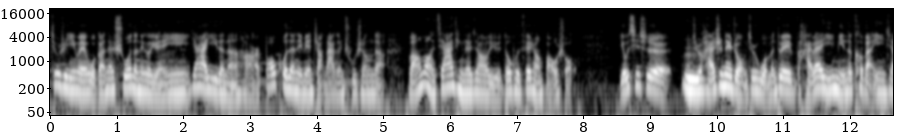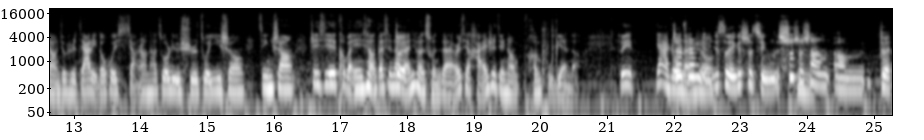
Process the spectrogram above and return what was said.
就是因为我刚才说的那个原因，亚裔的男孩儿，包括在那边长大跟出生的，往往家庭的教育都会非常保守。尤其是，就是还是那种，就是我们对海外移民的刻板印象，就是家里都会想让他做律师、做医生、经商，这些刻板印象到现在完全存在，而且还是经常很普遍的。所以亚洲男生，这非常有意思的一个事情。事实上，嗯，对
